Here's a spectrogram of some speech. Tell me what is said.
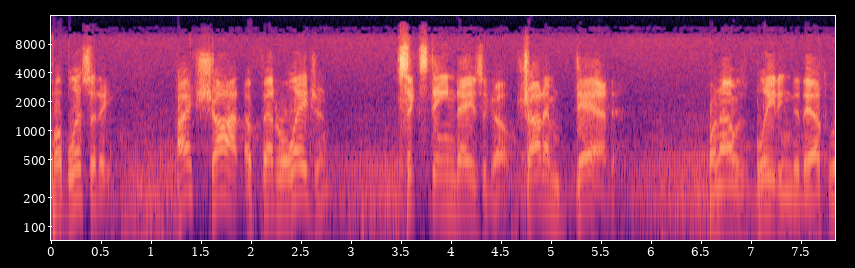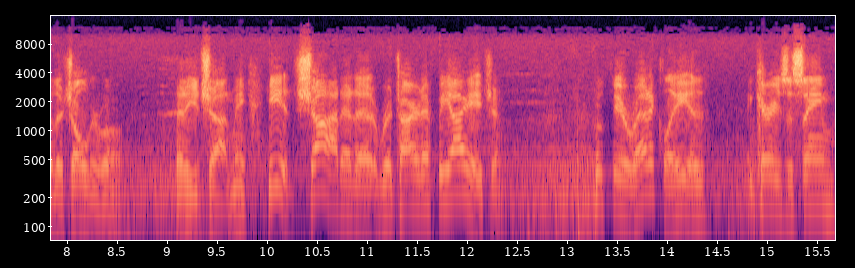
publicity. I shot a federal agent 16 days ago. Shot him dead when I was bleeding to death with a shoulder wound that he'd shot me. He had shot at a retired FBI agent who theoretically is, carries the same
